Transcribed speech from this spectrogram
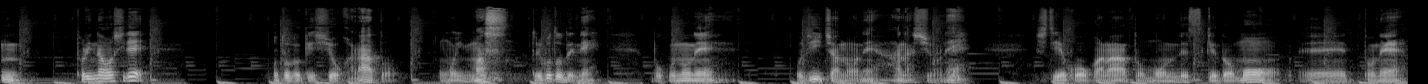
うん、撮り直しでお届けしようかなと思います。ということでね、僕のね、おじいちゃんのね、話をね、していこうかなと思うんですけども、えー、っとね、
